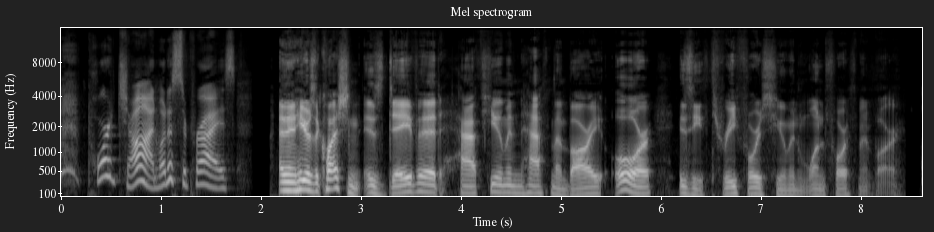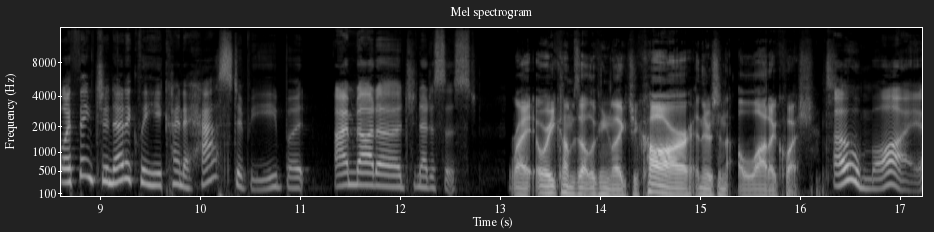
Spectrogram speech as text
Poor John, what a surprise. And then here's a question: Is David half human, half Minbari, or is he three fourths human, one fourth Minbari? Well, I think genetically he kind of has to be, but I'm not a geneticist. Right, or he comes out looking like G'Kar, and there's an, a lot of questions. Oh my.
